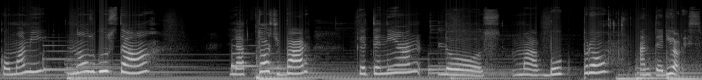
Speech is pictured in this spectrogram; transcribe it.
como a mí, nos gustaba la Touch Bar que tenían los MacBook Pro anteriores.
